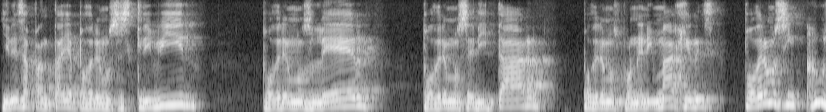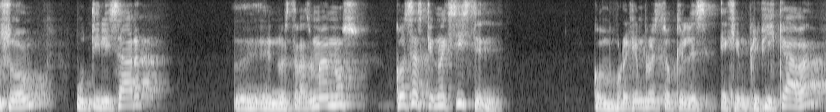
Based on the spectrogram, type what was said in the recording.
Y en esa pantalla podremos escribir, podremos leer, podremos editar, podremos poner imágenes, podremos incluso utilizar eh, en nuestras manos cosas que no existen, como por ejemplo esto que les ejemplificaba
